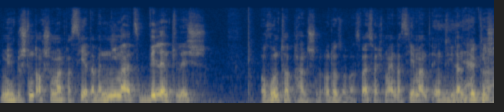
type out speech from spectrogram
mir bestimmt auch schon mal passiert, aber niemals willentlich runterpunchen oder sowas. Weißt du, was ich meine? Dass jemand irgendwie dann Never. wirklich,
